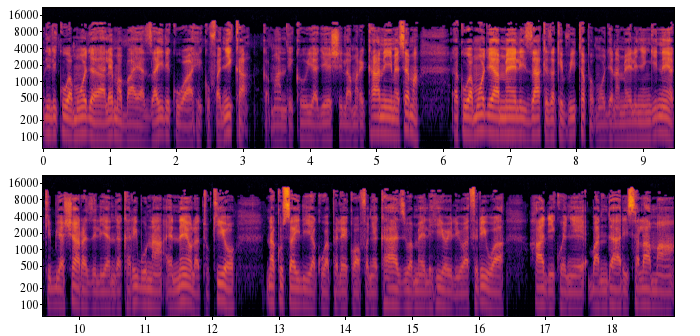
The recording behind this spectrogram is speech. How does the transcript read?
lilikuwa moja ya yale mabaya zaidi kuwahi kufanyika. Kamandi kuu ya jeshi la Marekani imesema kuwa moja ya meli zake za kivita pamoja na meli nyingine ya kibiashara zilienda karibu na eneo la tukio na kusaidia kuwapeleka wafanyakazi wa meli hiyo iliyoathiriwa hadi kwenye bandari salama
